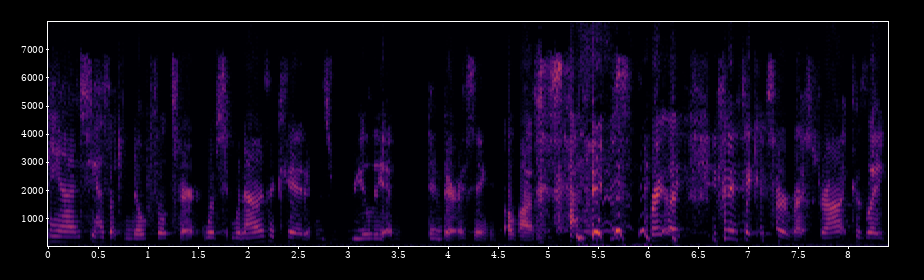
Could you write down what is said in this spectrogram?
and she has like no filter, which when I was a kid, it was really embarrassing a lot of the times, right? Like you couldn't take her to a restaurant because like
